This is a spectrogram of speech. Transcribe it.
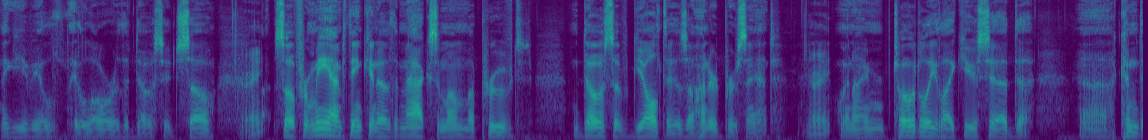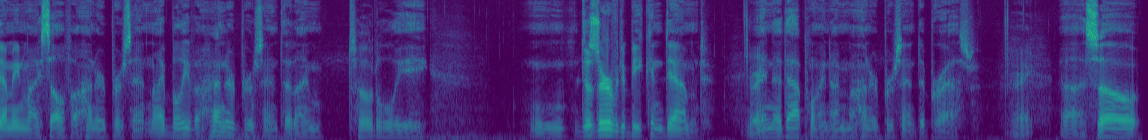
They give you they lower the dosage. So right. so for me, I'm thinking of the maximum approved dose of guilt is 100%. Right. When I'm totally like you said. Uh, uh, condemning myself 100%, and I believe 100% that I'm totally mm, deserve to be condemned. Right. And at that point, I'm 100% depressed. Right. Uh, so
